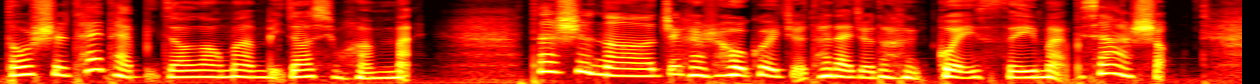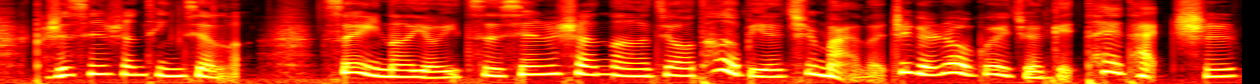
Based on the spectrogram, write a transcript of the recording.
都是太太比较浪漫，比较喜欢买。但是呢，这个肉桂卷太太觉得很贵，所以买不下手。可是先生听见了，所以呢，有一次先生呢就特别去买了这个肉桂卷给太太吃。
